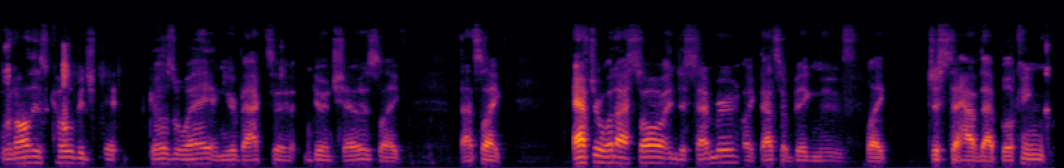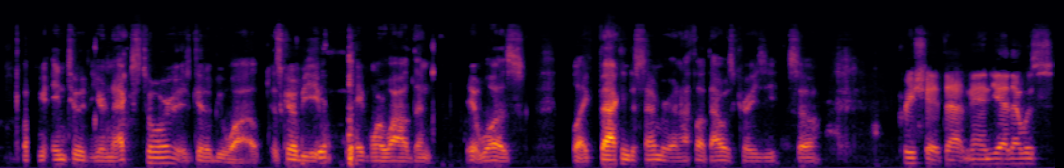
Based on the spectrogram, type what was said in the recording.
when all this COVID shit goes away and you're back to doing shows, like that's like after what I saw in December, like that's a big move. Like just to have that booking going into your next tour is going to be wild. It's going to be way more wild than it was like back in December, and I thought that was crazy. So appreciate that, man. Yeah, that was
